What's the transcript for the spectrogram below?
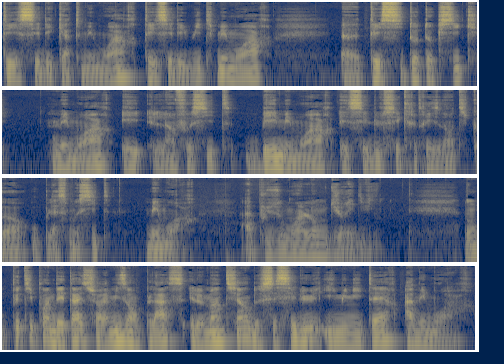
TCD4 mémoire, TCD8 mémoire, T cytotoxiques mémoire et lymphocytes B mémoire et cellules sécrétrices d'anticorps ou plasmocytes mémoire, à plus ou moins longue durée de vie. Donc petit point de détail sur la mise en place et le maintien de ces cellules immunitaires à mémoire.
